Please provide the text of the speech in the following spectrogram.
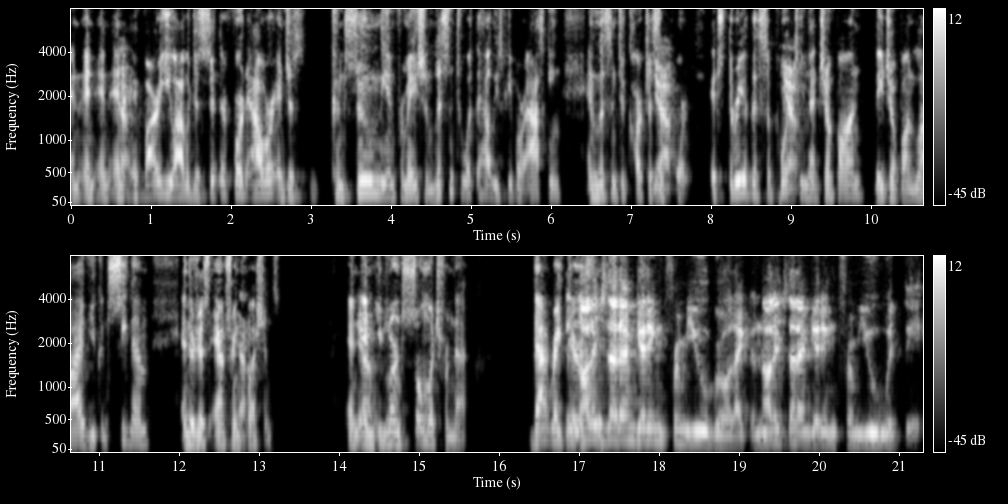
And and and, and Yeah. if I were you, I would just sit there for an hour and just consume the information. Listen to what the hell these people are asking, and listen to Kartra Yeah. support. It's three of the support Yeah. team that jump on. They jump on live. You can see them, and they're just answering questions. And and you learn so much from that. That right there. the there. knowledge is- that I'm getting from you, bro, like the knowledge that I'm getting from you with, the,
